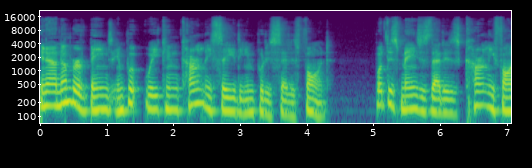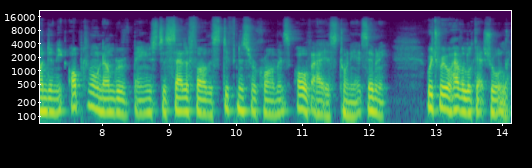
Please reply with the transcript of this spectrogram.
In our number of beams input, we can currently see the input is set as find. What this means is that it is currently finding the optimal number of beams to satisfy the stiffness requirements of AS2870, which we will have a look at shortly.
